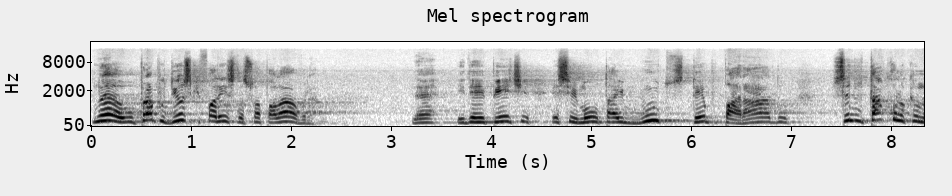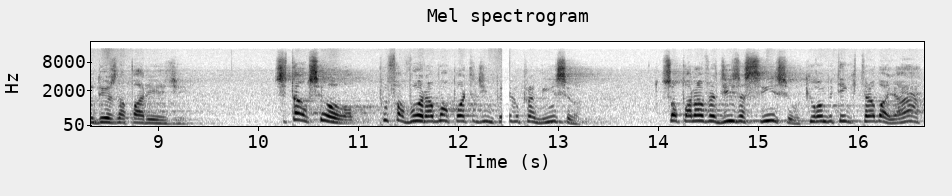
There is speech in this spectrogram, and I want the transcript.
Não é o próprio Deus que fala isso na sua palavra? Né? E de repente esse irmão está aí muito tempo parado, você não está colocando Deus na parede. Você está, Senhor, por favor, abra uma porta de emprego para mim, Senhor. Sua palavra diz assim, Senhor, que o homem tem que trabalhar,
